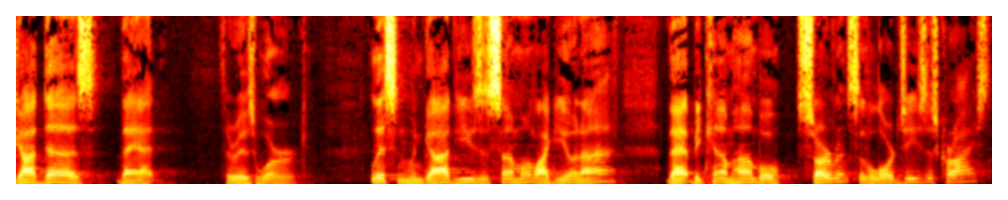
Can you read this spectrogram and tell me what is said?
God does that through His work. Listen, when God uses someone like you and I that become humble servants of the Lord Jesus Christ,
